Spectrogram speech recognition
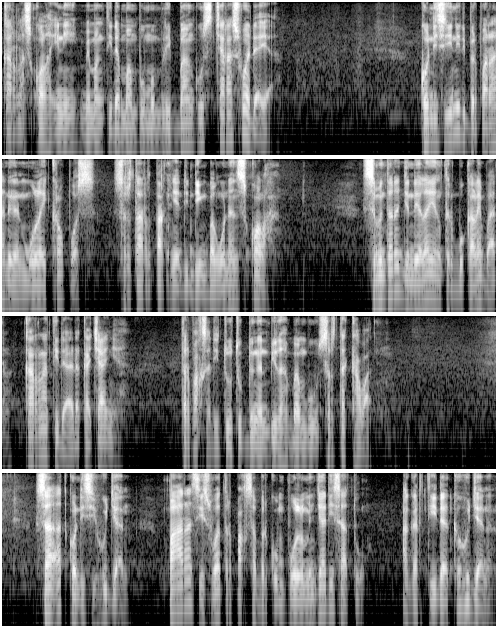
karena sekolah ini memang tidak mampu membeli bangku secara swadaya. Kondisi ini diperparah dengan mulai keropos serta retaknya dinding bangunan sekolah. Sementara jendela yang terbuka lebar karena tidak ada kacanya, terpaksa ditutup dengan bilah bambu serta kawat. Saat kondisi hujan, para siswa terpaksa berkumpul menjadi satu agar tidak kehujanan,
